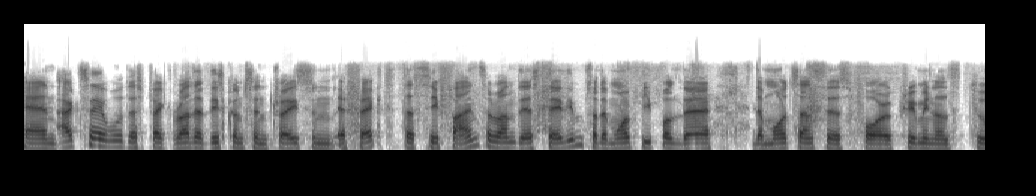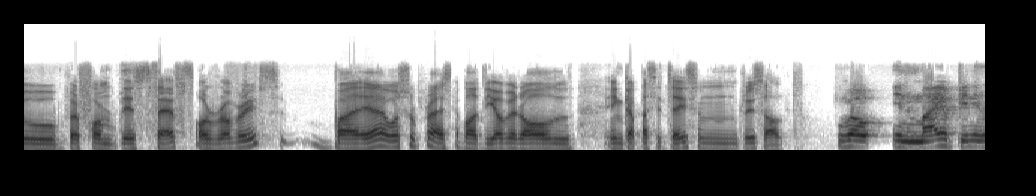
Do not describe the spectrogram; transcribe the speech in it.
And actually, I would expect rather this concentration effect that she finds around the stadium. So the more people there, the more chances for criminals to perform these thefts or robberies. But yeah, I was surprised about the overall incapacitation result. Well, in my opinion,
